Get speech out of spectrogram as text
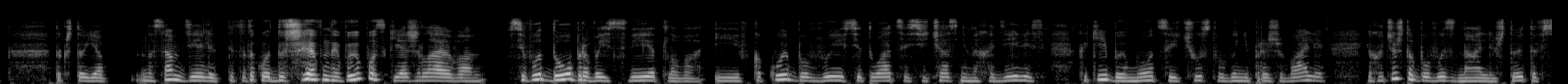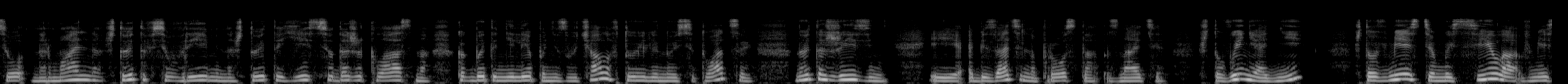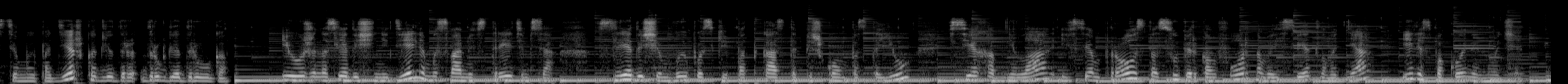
Так что я на самом деле, это такой душевный выпуск. Я желаю вам всего доброго и светлого. И в какой бы вы ситуации сейчас ни находились, какие бы эмоции и чувства вы ни проживали, я хочу, чтобы вы знали, что это все нормально, что это все временно, что это есть все даже классно, как бы это нелепо не звучало в той или иной ситуации, но это жизнь. И обязательно просто знайте, что вы не одни, что вместе мы сила, вместе мы поддержка для, друг для друга. И уже на следующей неделе мы с вами встретимся в следующем выпуске подкаста «Пешком постою». Всех обняла и всем просто супер комфортного и светлого дня или спокойной ночи.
